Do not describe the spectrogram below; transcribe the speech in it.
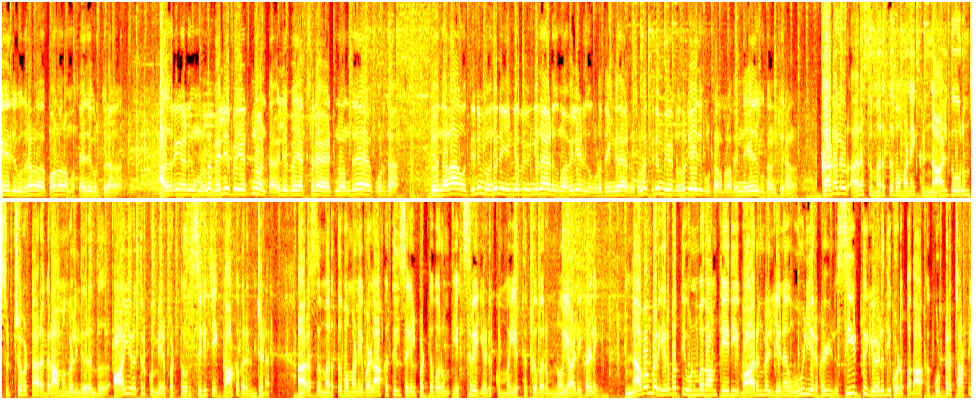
எழுதி கொடுத்துறாங்க பதினோராம் மாதம் எழுதி கொடுத்துறாங்க. அது வரைக்கும் எடுக்க முடியல. வெளியே போய் எடுத்துன்னு வந்துட்டேன். வெளியே போய் எக்ஸ்ரே எடுத்துன்னு வந்து கொடுத்தேன். இருந்தாலும் அவங்க திரும்பி வந்து நீங்கள் இங்கே போய் இங்கே தான் எடுக்கணும். வெளியே எடுக்கக்கூடாது இங்கே தான் எடுக்கணும் சொல்லி திரும்பி எடுக்கணும் சொல்லி எழுதி கொடுத்து அனுப்புறோம் அது இன்னைக்கு எழுதி கொடுத்து அனுப்பிச்சிடுறாங்க. கடலூர் அரசு மருத்துவமனைக்கு நாள்தோறும் சுற்றுவட்டார கிராமங்களில் இருந்து ஆயிரத்திற்கும் மேற்பட்டோர் சிகிச்சைக்காக வருகின்றனர். அரசு மருத்துவமனை வளாகத்தில் செயல்பட்டு வரும் எக்ஸ்ரே எடுக்கும் மையத்துக்கு வரும் நோயாளிகளை நவம்பர் இருபத்தி ஒன்பதாம் தேதி வாருங்கள் என ஊழியர்கள் சீட்டு எழுதி கொடுப்பதாக குற்றச்சாட்டு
